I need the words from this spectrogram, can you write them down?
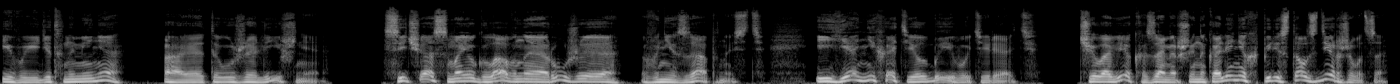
и выйдет на меня, а это уже лишнее. Сейчас мое главное оружие — внезапность, и я не хотел бы его терять. Человек, замерший на коленях, перестал сдерживаться.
